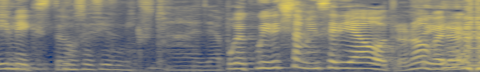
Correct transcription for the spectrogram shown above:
Y mixto. No sé si es mixto. Ah, ya, porque Quidditch también sería otro, ¿no? Sí. Pero, no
